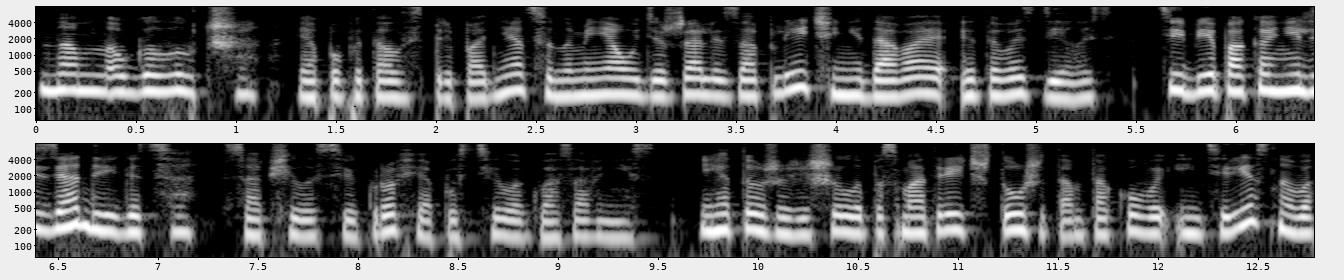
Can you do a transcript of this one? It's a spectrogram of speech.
«Намного лучше». Я попыталась приподняться, но меня удержали за плечи, не давая этого сделать. «Тебе пока нельзя двигаться», — сообщила свекровь и опустила глаза вниз. Я тоже решила посмотреть, что же там такого интересного,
